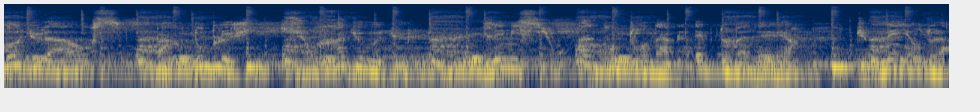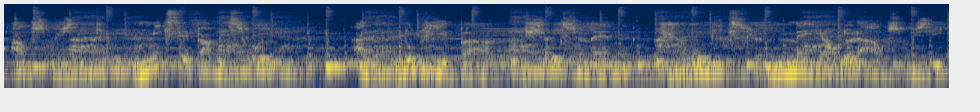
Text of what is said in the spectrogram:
Module House par Double J sur Radio Module, l'émission incontournable hebdomadaire du meilleur de la house music, mixée par mes soins. Alors n'oubliez pas, chaque semaine, je vous mixe le meilleur de la house music,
